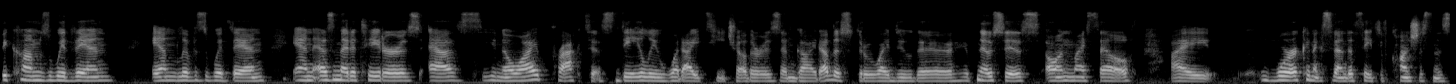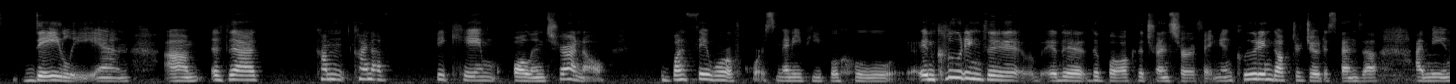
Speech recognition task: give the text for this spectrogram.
becomes within and lives within. And as meditators as you know i practice daily what i teach others and guide others through i do the hypnosis on myself. I work and in extended states of consciousness daily. And um, that come kind of became all internal. But there were of course many people who including the the the book the transurfing including dr joe dispenza. I mean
